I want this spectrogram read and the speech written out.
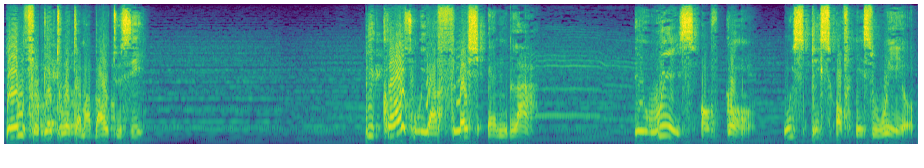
Don't forget what I'm about to say. Because we are flesh and blood, the ways of God, who speaks of his will,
